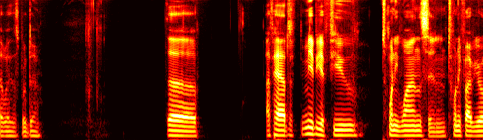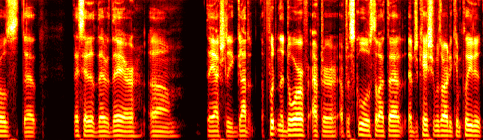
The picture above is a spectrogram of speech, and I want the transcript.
that way. Let's put down. The I've had maybe a few 21s and 25 year olds that they say that they're there. Um, they actually got a foot in the door after after school and stuff like that. Education was already completed.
